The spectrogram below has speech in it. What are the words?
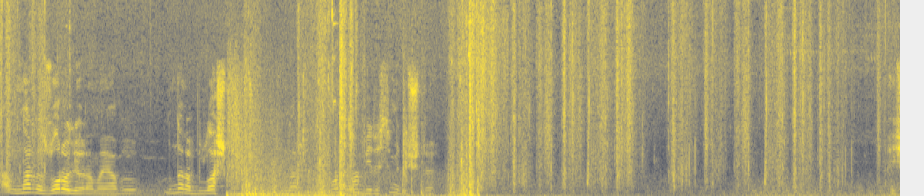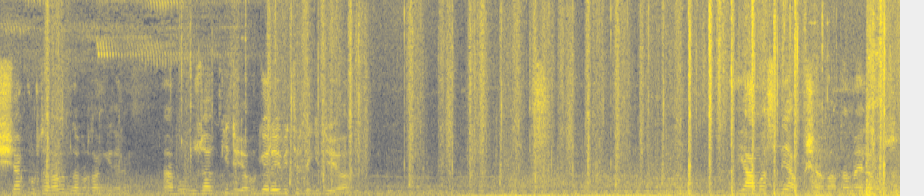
Ha bunlar da zor ölüyor ama ya. Bu bunlara çok. Bunlar o ne lan birisi mi düştü? Eşya kurtaralım da buradan gidelim. Ha bu uzak gidiyor. Bu görevi bitirdi gidiyor. Yağmasını yapmış abi adam helal olsun.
